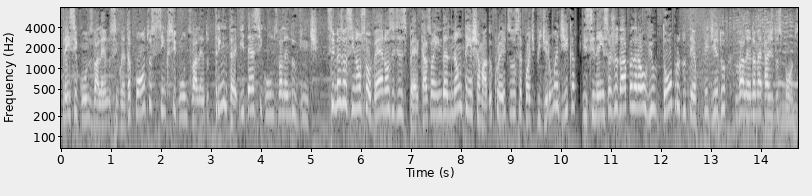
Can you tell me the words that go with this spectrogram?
3 segundos valendo 50 pontos, 5 segundos valendo 30 e 10 segundos valendo 20. Se mesmo assim não souber, não se desespere. Caso ainda não tenha chamado o Kratos, você pode pedir uma dica e se nem isso ajudar, poderá ouvir o dobro do tempo pedido, valendo a metade dos pontos.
